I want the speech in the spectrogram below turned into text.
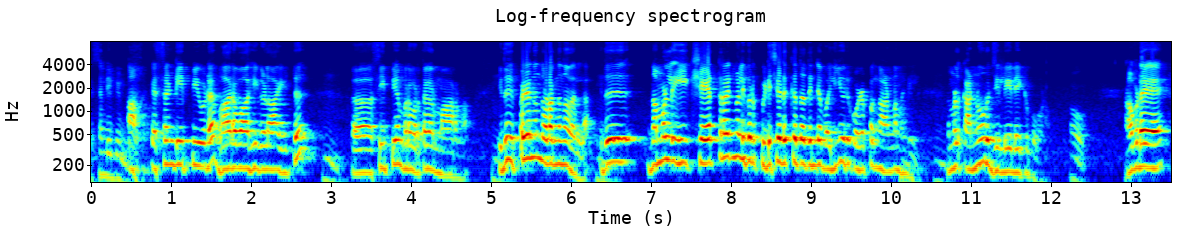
എസ് എൻ ഡി പി ആ എസ് എൻ ഡി പിയുടെ ഭാരവാഹികളായിട്ട്. സി പി എം പ്രവർത്തകർ മാറണം. ഇത് ഇപ്പോഴെങ്കിലും തുടങ്ങുന്നതല്ല. ഇത് നമ്മൾ ഈ ക്ഷേത്രങ്ങൾ ഇവർ പിടിച്ചെടുക്കുന്നതിന്റെ വലിയൊരു കുഴപ്പം കാണണമെങ്കിൽ നമ്മൾ കണ്ണൂർ ജില്ലയിലേക്ക് പോകണം. ഓ. അവിടെ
